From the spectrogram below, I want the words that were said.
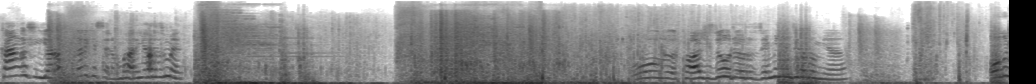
Kanka şu yaratıkları keselim bari yardım et. Ne oluyor? Tacize uğruyoruz yemin ediyorum ya. Oğlum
